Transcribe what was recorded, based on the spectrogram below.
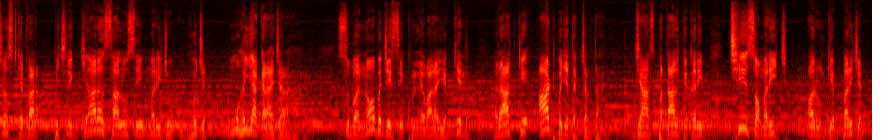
ट्रस्ट के द्वारा पिछले 11 सालों से मरीजों को भोजन मुहैया कराया जा रहा है। सुबह 9 बजे से खुलने वाला यह केंद्र रात के 8 बजे तक चलता है जहाँ अस्पताल के करीब 600 मरीज़ और उनके परिजन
